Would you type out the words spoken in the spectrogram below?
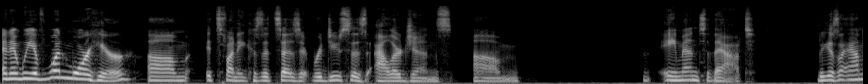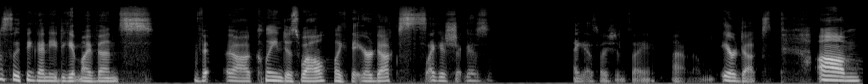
and then we have one more here. Um, it's funny because it says it reduces allergens. Um, amen to that because I honestly think I need to get my vents uh, cleaned as well, like the air ducts. I guess, I guess I guess I should say. I don't know, air ducts. Um,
